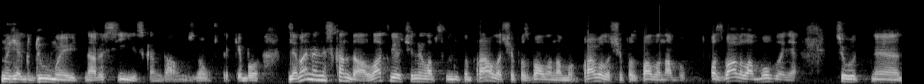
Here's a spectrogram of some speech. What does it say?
Ну як думають на Росії скандалом знову ж таки. Бо для мене не скандал. Латвія вчинила абсолютно правило, що позбавлена правило, що позбавлена позбавила мовлення цього е,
